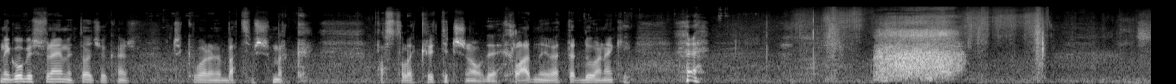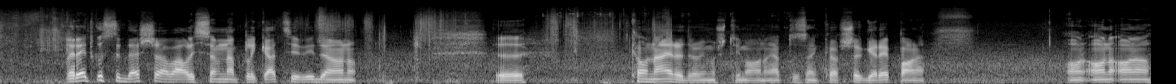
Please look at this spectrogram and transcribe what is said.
Ne gubiš vreme, to ću kažem. Čekaj, moram da bacim šmrk. Postalo je kritično ovde, hladno i vetar duva neki. redko se dešava, ali sam na aplikaciji video ono, e, kao na aerodromima što ima ono, ja to znam kao šergerepa, ona, on, ono, ono,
